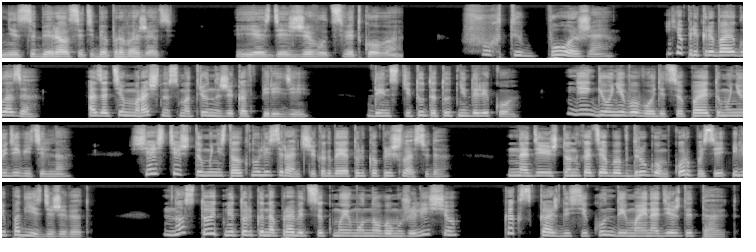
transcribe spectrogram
не собирался тебя провожать. Я здесь живу, Цветкова. Фух ты, боже. Я прикрываю глаза, а затем мрачно смотрю на ЖК впереди. До института тут недалеко. Деньги у него водятся, поэтому неудивительно. Счастье, что мы не столкнулись раньше, когда я только пришла сюда. Надеюсь, что он хотя бы в другом корпусе или подъезде живет. Но стоит мне только направиться к моему новому жилищу, как с каждой секундой мои надежды тают.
